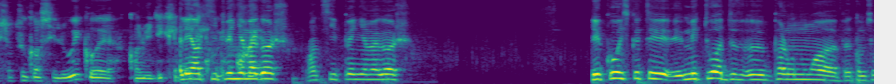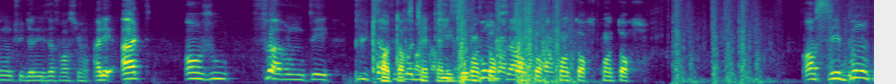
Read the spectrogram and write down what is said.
Surtout quand c'est Louis quoi, quand on lui dit que la Allez, anti-peigne à ma gauche. Anti-peigne à ma gauche. Léco, est-ce que t'es... Mets-toi de... euh, pas loin de moi, euh, comme ça on tu donnes les informations. Allez, halte, Anjou, feu à volonté. Putain, torses du tête, allez, Point bon torse, ça. point torse, point torse, point torse. Oh, c'est bon.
